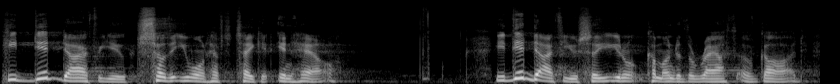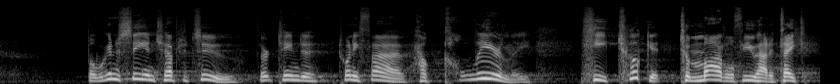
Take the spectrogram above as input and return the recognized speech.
he did die for you so that you won't have to take it in hell. He did die for you so you don't come under the wrath of God. But we're going to see in chapter 2, 13 to 25, how clearly he took it to model for you how to take it.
